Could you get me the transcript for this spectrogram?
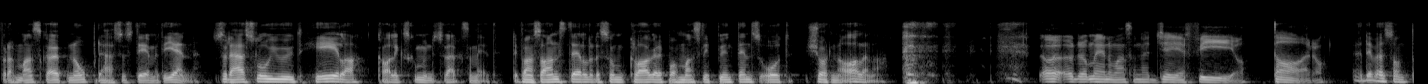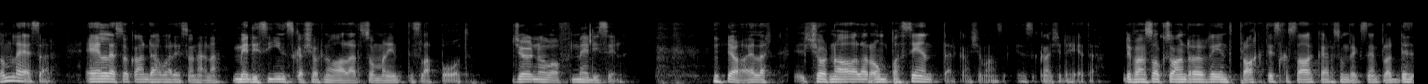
för att man ska öppna upp det här systemet igen. Så det här slog ju ut hela Kalix kommuns verksamhet. Det fanns anställda som klagade på att man slipper inte ens åt journalerna. och då menar man sådana här JFI och TAR och det är väl sånt de läser. Eller så kan det ha varit sådana här medicinska journaler som man inte slapp åt. Journal of Medicine. ja, eller journaler om patienter kanske, man, kanske det heter. Det fanns också andra rent praktiska saker som till exempel att de,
